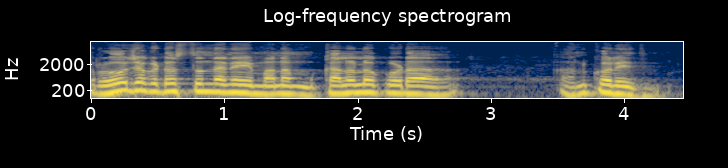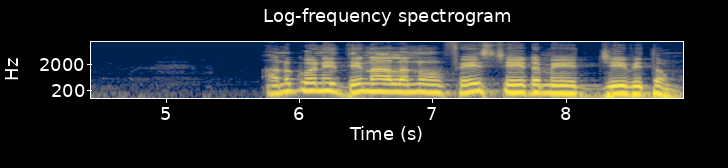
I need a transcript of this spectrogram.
రోజు ఒకటి వస్తుందని మనం కలలో కూడా అనుకోలేదు. అనుకోని దినాలను ఫేస్ చేయడమే జీవితం.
